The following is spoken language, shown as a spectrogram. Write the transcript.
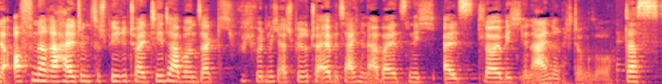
eine offenere Haltung zur Spiritualität habe und sage, ich, ich würde mich als spirituell bezeichnen, aber jetzt nicht als gläubig in eine Richtung so. Dass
